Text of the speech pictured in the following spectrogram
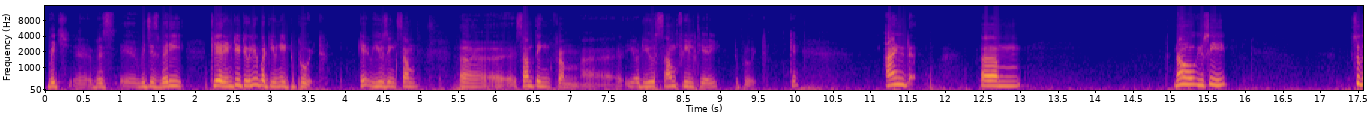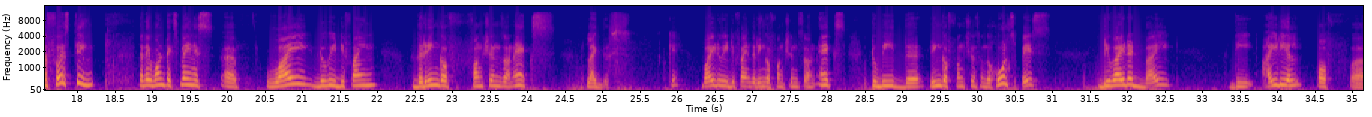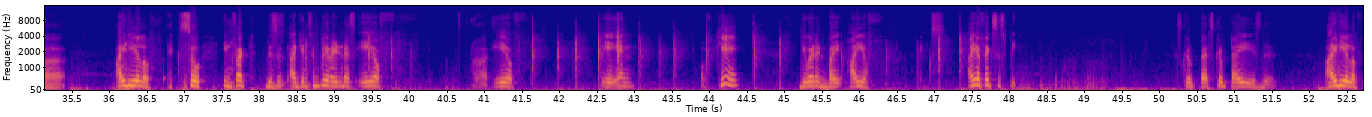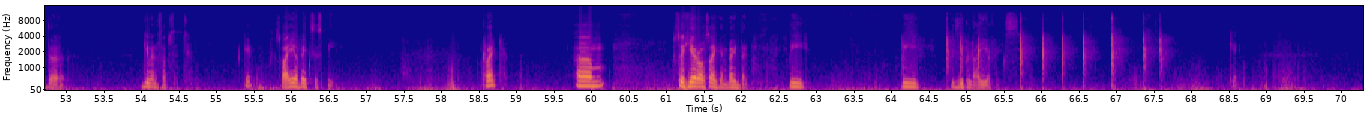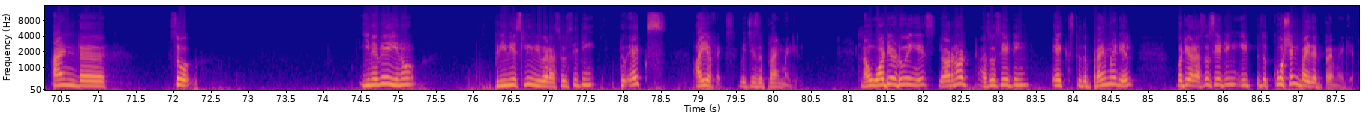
which uh, which, uh, which is very clear intuitively but you need to prove it okay using some uh, something from uh, you have to use some field theory to prove it okay and um, now you see so the first thing that I want to explain is uh, why do we define the ring of functions on x like this? Okay? Why do we define the ring of functions on x to be the ring of functions on the whole space divided by the ideal of uh, ideal of x? So in fact this is I can simply write it as a of uh, a of a n of k divided by i of x. I of x is p. Script where script i is the ideal of the given subset. Okay? So i of x is p. Right? Um, so here also I can write that. P p is equal to i of x. Okay? And uh, so in a way you know previously we were associating to x i of x which is the prime ideal. Now what you are doing is you are not associating x to the prime ideal but you are associating it to the quotient by that prime ideal.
